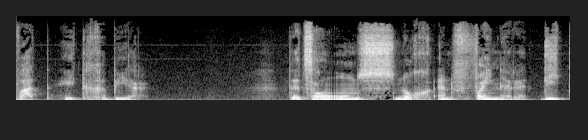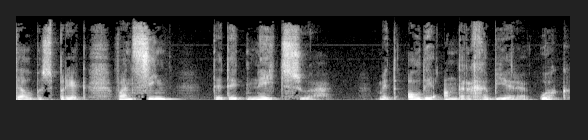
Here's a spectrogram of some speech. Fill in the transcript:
wat het gebeur? Dit sal ons nog in fynere detail bespreek want sien dit het net so met al die ander gebeure ook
